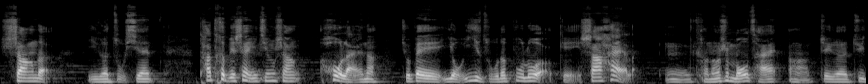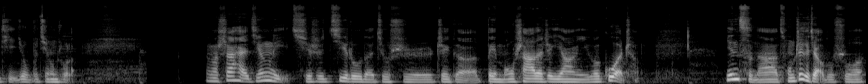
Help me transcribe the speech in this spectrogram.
商的一个祖先，他特别善于经商，后来呢就被有异族的部落给杀害了，嗯，可能是谋财啊，这个具体就不清楚了。那么《山海经》里其实记录的就是这个被谋杀的这样一个过程，因此呢，从这个角度说，《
